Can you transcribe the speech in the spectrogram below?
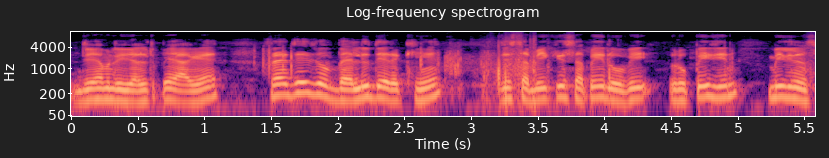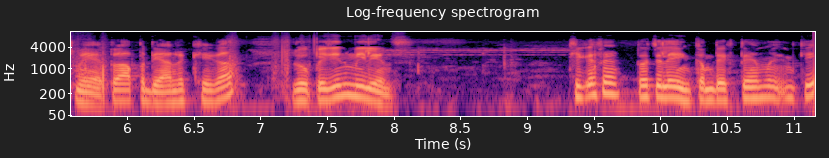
जी हम रिज़ल्ट पे आ गए फ्रेंड ये जो वैल्यू दे रखी है, ये सभी की सभी रूबी रुपीज़ इन मिलियंस में है तो आप ध्यान रखिएगा रुपीज़ इन मिलियंस ठीक है फ्रेंड तो चलिए इनकम देखते हैं हम इनकी।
